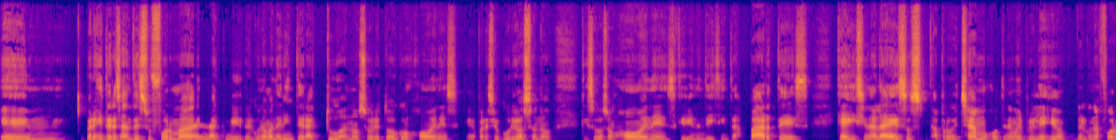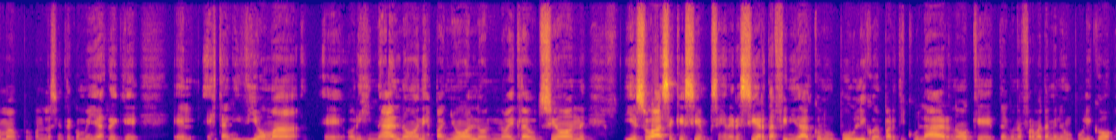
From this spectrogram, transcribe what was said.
Em, pero es interesante su forma en la que de alguna manera interactúa, ¿no? Sobre todo con jóvenes, que me pareció curioso, ¿no? Que todos son jóvenes, que vienen de distintas partes, que adicional a eso aprovechamos o tenemos el privilegio, de alguna forma, por ponerlo así entre comillas, de que él está en idioma eh, original, ¿no? En español, no, no, hay traducción, y eso hace que se, se genere cierta afinidad con un público en particular, ¿no? Que de alguna forma también es un público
